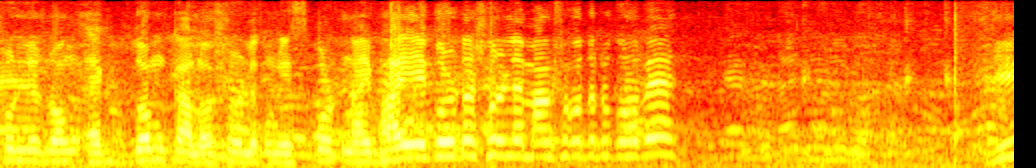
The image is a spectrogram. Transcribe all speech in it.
শরীরের রং একদম কালো, শরীরে কোনো স্পট নাই। ভাই, এই গরুটা শরীরে মাংস কতটুকু হবে? জি?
